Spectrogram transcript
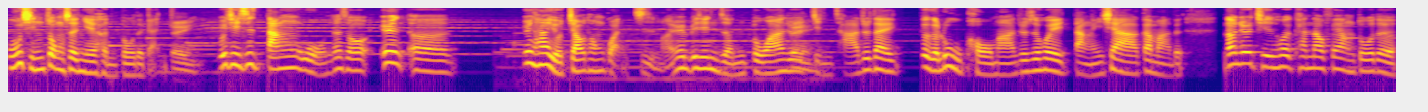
无形众生也很多的感觉。对，尤其是当我那时候，因为呃，因为他有交通管制嘛，因为毕竟人多啊，就是警察就在。各个路口嘛，就是会挡一下干嘛的，然后就其实会看到非常多的，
